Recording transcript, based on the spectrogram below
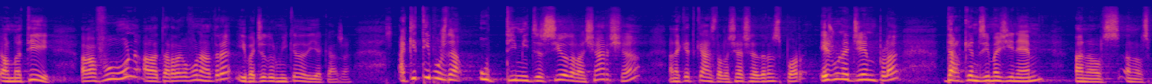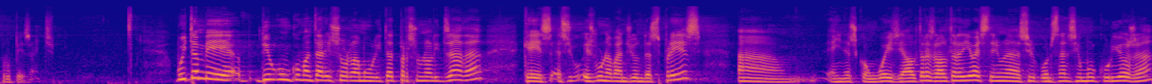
Al matí agafo un, a la tarda agafo un altre i vaig a dormir cada dia a casa. Aquest tipus d'optimització de la xarxa en aquest cas de la xarxa de transport, és un exemple del que ens imaginem en els, en els propers anys. Vull també dir algun comentari sobre la mobilitat personalitzada, que és, és un abans i un després, eh, eines com Waze i altres. L'altre dia vaig tenir una circumstància molt curiosa.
